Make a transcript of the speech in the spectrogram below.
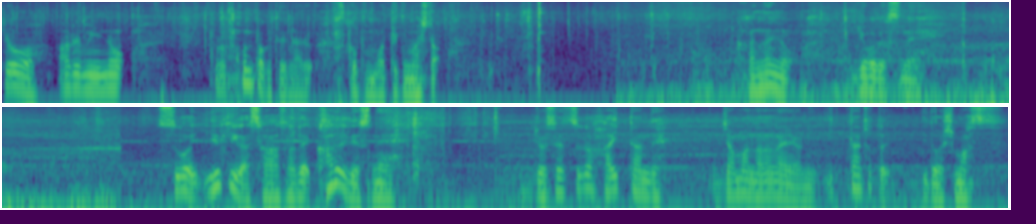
今日はアルミのこのコンパクトになるスコップ持ってきました。かなりの量ですね。すごい雪がさわさで軽いですね。除雪が入ったんで邪魔にならないように一旦ちょっと移動します。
